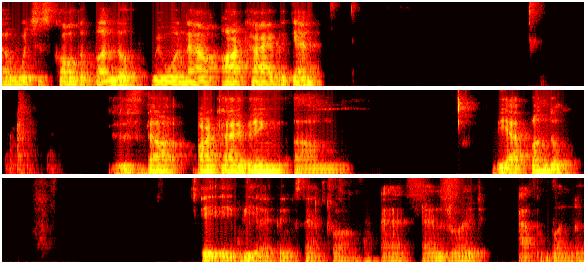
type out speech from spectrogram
uh, which is called a bundle, we will now archive again. This is now archiving um, the app bundle. AAB, I think stands for Android App Bundle.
